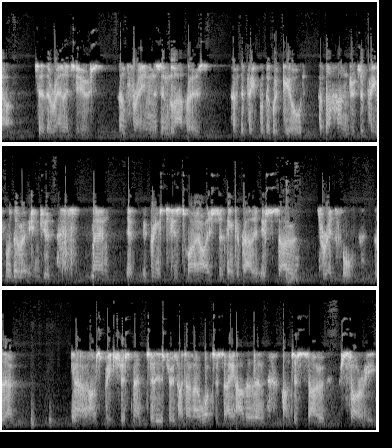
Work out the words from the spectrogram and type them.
out to the relatives and friends and lovers of the people that were killed, of the hundreds of people that were injured. Man, it, it brings tears to my eyes to think about it. It's so dreadful that, you know, I'm speechless, man, to tell you the truth. I don't know what to say other than I'm just so sorry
